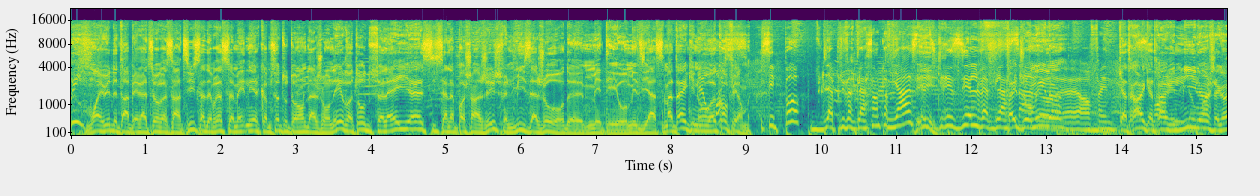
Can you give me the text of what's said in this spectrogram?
Oui. Moins 8 de température ressentie. Ça devrait se maintenir comme ça tout au long de la journée. Retour du soleil, euh, si ça n'a pas changé, je fais une mise à jour de Météo Média ce matin qui nous euh, moins, confirme. C'est pas de la pluie verglaçante comme hier, Hey. du grésil verglaçant. Fin de journée, là. euh, en fin de 4h, 4h30, là, j'étais comme,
